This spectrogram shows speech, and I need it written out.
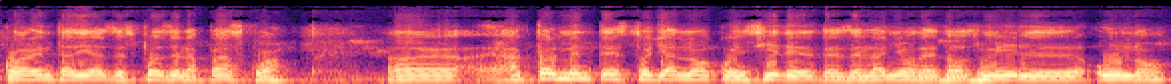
40 eh, días después de la Pascua. Ah, actualmente esto ya no coincide desde el año de 2001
